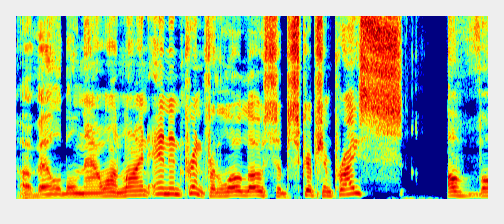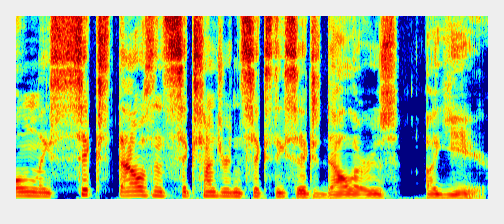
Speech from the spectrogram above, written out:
Available now online and in print for the low, low subscription price of only $6,666 a year.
